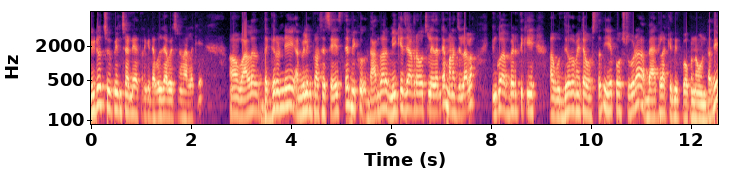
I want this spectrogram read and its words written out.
వీడియో చూపించండి. అతనికి డబుల్ జాబ్ వచ్చిన వాళ్ళకి. వాళ్ళ దగ్గరుండి అన్విలింగ్ ప్రాసెస్ చేయిస్తే మీకు దాని ద్వారా మీకే జాబ్ రావచ్చు. లేదంటే మన జిల్లాలో ఇంకో అభ్యర్థికి ఆ ఉద్యోగం అయితే వస్తుంది ఏ పోస్ట్ కూడా బ్యాక్లాగ్ కిందకి పోకుండా ఉంటుంది.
